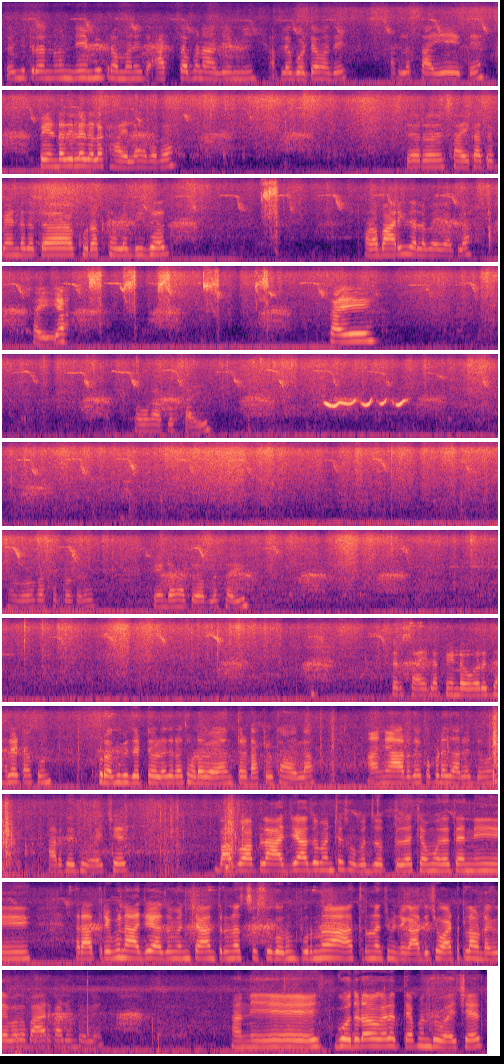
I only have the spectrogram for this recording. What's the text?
तर मित्रांनो नेहमीप्रमाणेच आत्ता पण आले मी आपल्या गोट्यामध्ये. आपला साई येते पेंडा दिला त्याला खायला बघा. तर साई कातो पेंडा त्याचा खुराक ठेवला भिजत. थोडा बारीक झाला पाहिजे आपला. साई या. साई. हो बघा आपला साई. बघा कशा प्रकारे पेंडा खातो आपला साई. तर साईला पेंडा वगैरे झालं टाकून. खुराक भिजत ठेवलं त्याला थोड्या वेळानंतर टाकेल खायला. आणि अर्धे कपडे झाले धुवून. अर्धे धुवायचे आहेत. बाबू आपला आजी आजोबांच्या सोबत झोपतो त्याच्यामुळे त्यांनी रात्री पण आजी आजोबांच्या अंथरुणात सुसू करून पूर्ण अंथरुणाची म्हणजे गादीची वाटत लावून टाकले. बघा बाहेर काढून ठेवले. आणि गोदडा वगैरे त्या पण धुवायचे आहेत.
